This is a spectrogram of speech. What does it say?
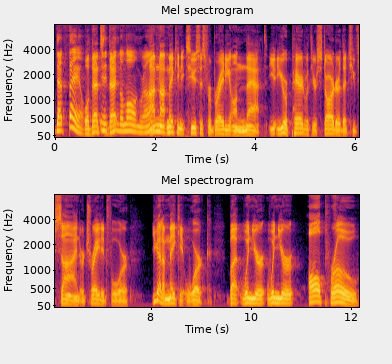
that failed. Well, that's in, that, in the long run. I'm not making excuses for Brady on that. You, you're paired with your starter that you've signed or traded for. You got to make it work. But when you're when your all pro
